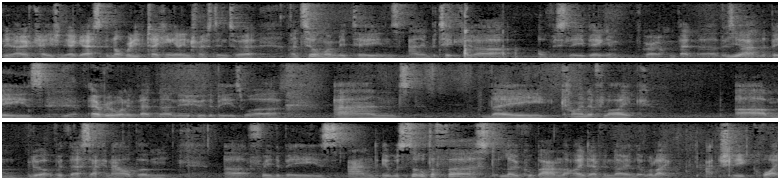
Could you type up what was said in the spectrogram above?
you know, occasionally, I guess, but not really taking an interest into it until my mid-teens, and in particular, obviously being in, growing up in Ventnor, this Yeah. band, the Bees. Yeah. Everyone in Ventnor knew who the Bees were, and they kind of like um, blew up with their second album, uh, Free the Bees, and it was sort of the first local band that I'd ever known that were like actually quite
